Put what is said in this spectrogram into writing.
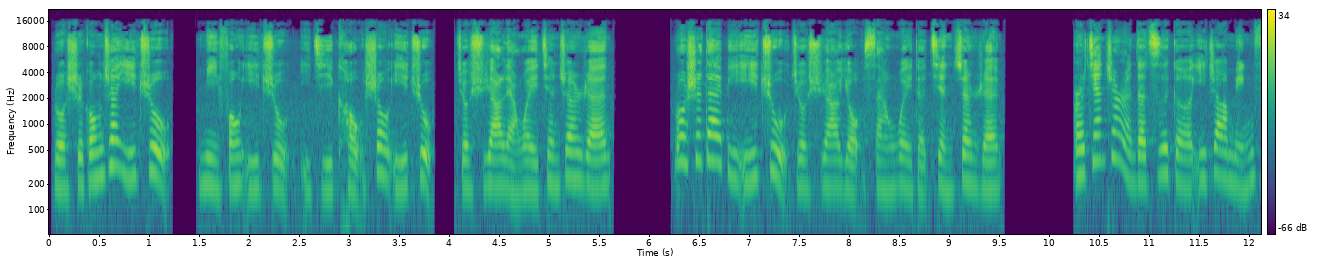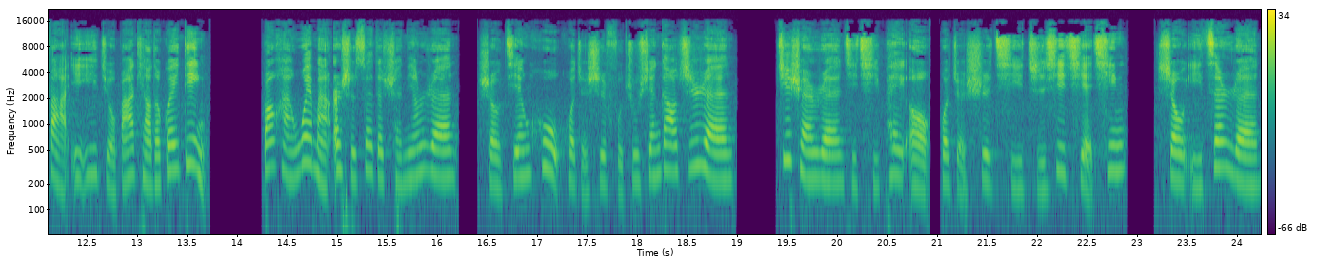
若是公证遗嘱，密封遗嘱以及口授遗嘱就需要两位见证人；若是代笔遗嘱，就需要有三位的见证人。而见证人的资格，依照民法一一九八条的规定，包含未满二十岁的成年人、受监护或者是辅助宣告之人、继承人及其配偶或者是其直系血亲、受遗赠人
